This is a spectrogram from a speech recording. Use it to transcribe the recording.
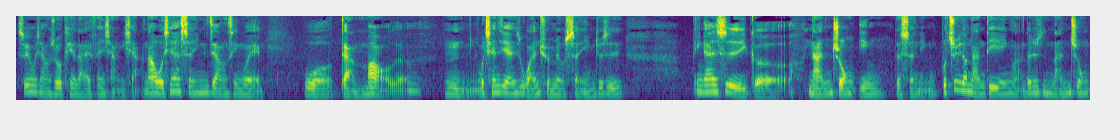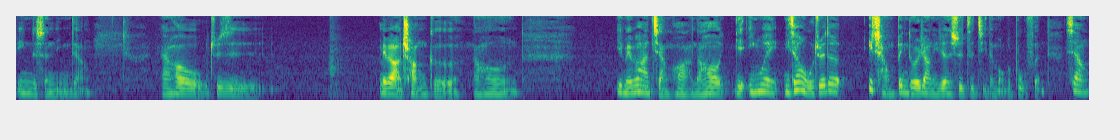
所以我想说可以来分享一下。那我现在声音这样是因为我感冒了。嗯，我前几天是完全没有声音，就是。应该是一个男中音的声音，不至于到男低音啦，但就是男中音的声音这样。然后就是没办法唱歌，然后也没办法讲话，然后也因为你知道，我觉得一场病都会让你认识自己的某个部分。像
